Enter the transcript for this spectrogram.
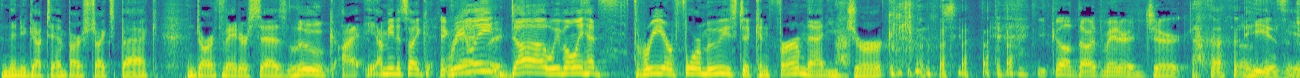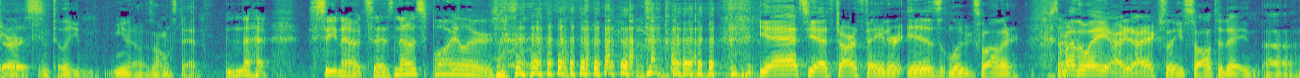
and then you got to Empire Strikes Back, and Darth Vader says, Luke, I, I mean, it's like, really? Duh, we've only had three or four movies to confirm that, you jerk. you call Darth Vader a jerk. he is a He jerk is. until he, you know, is almost dead. No, C note says no spoilers. yes, yes, Darth Vader is Luke's father. And by the way, I, I actually saw today. Uh,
